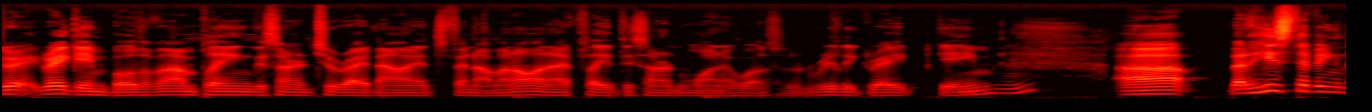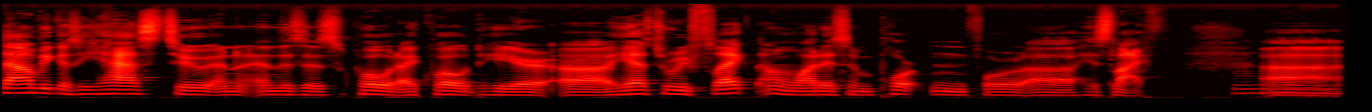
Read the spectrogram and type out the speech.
great, great game, both of them. I'm playing Dishonored 2 right now, and it's phenomenal. And I played Dishonored 1. It was a really great game. Mhm. Uh, but he's stepping down because he has to, and, and this is quote I quote here. Uh, he has to reflect on what is important for uh, his life, uh, uh,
